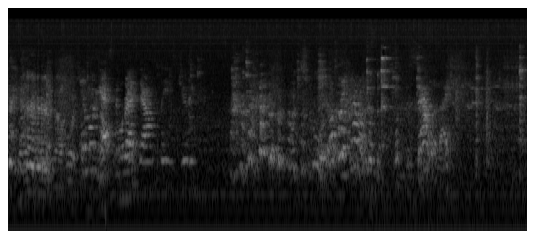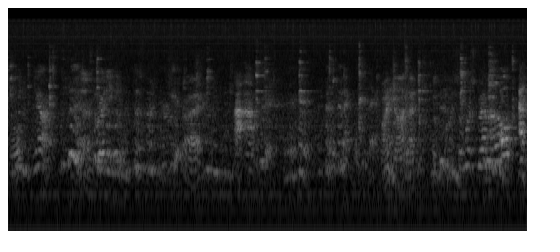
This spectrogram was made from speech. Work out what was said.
Can we pass the bread down, please, Judy? What's school? Well, they have it with the, with the salad, I, Well, yeah. It's ready. Alright. uh-uh. Why not? I just took mine. So where's grandma? Oh, I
